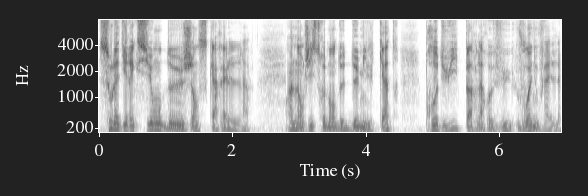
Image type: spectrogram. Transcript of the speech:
sous la direction de Jean Scarella. Un enregistrement de 2004 produit par la revue Voix Nouvelle.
